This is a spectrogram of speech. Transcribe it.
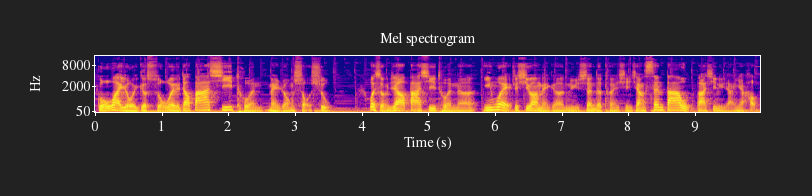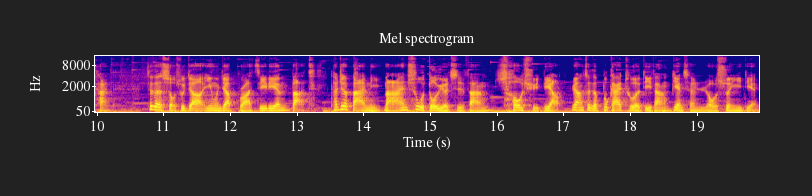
国外有一个所谓的叫巴西臀美容手术，为什么叫巴西臀呢？因为就希望每个女生的臀型像森巴舞巴西女郎一样好看。这个手术叫英文叫 Brazilian butt，它就把你马鞍处多余的脂肪抽取掉，让这个不该凸的地方变成柔顺一点。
